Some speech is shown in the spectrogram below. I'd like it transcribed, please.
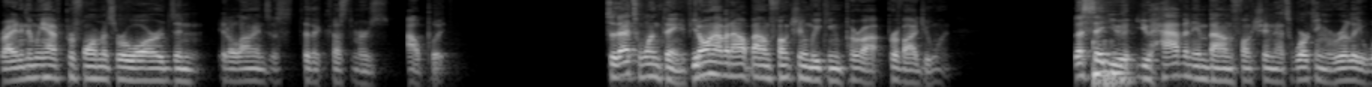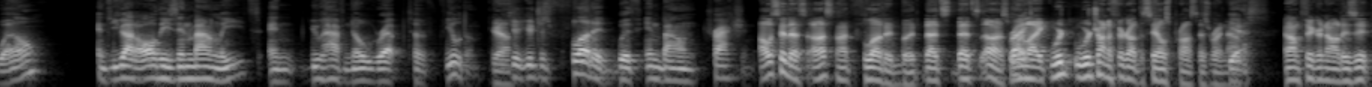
right? And then we have performance rewards, and it aligns us to the customer's output. So that's one thing. If you don't have an outbound function, we can provi- provide you one. Let's say you you have an inbound function that's working really well, and you got all these inbound leads, and you have no rep to field them. Yeah. You're, just flooded with inbound traction. I would say that's us, not flooded, but that's that's us. We're Right. like we're we're trying to figure out the sales process right now. Yes. And I'm figuring out is it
